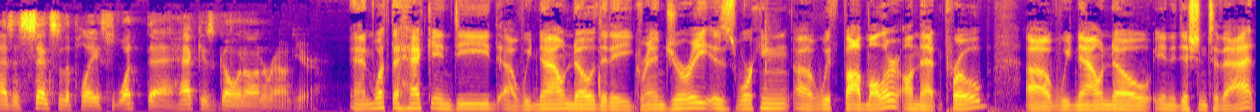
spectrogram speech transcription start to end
has a sense of the place. What the heck is going on around here? And what the heck, indeed. Uh, we now know that a grand jury is working uh, with Bob Mueller on that probe. Uh, we now know, in addition to that,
